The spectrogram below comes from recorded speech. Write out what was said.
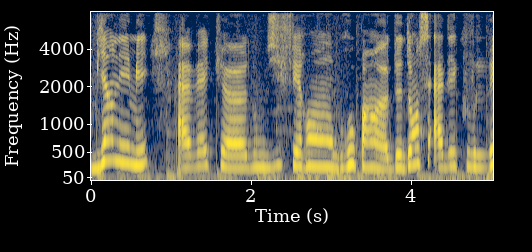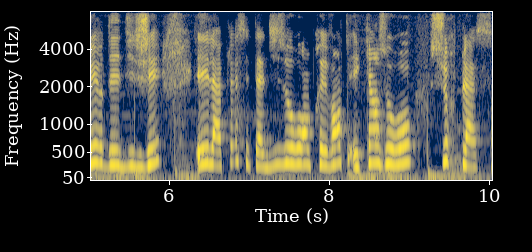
Bien-Aimé avec euh, donc différents groupes hein, de danse à découvrir, des DJ. Et la place est à 10 euros en prévente et 15 euros sur place.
